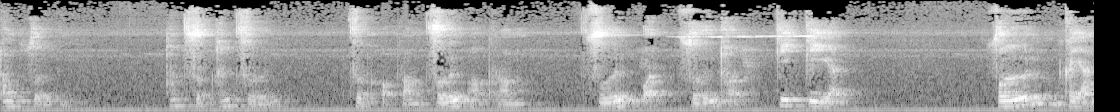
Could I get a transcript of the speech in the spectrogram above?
ต้องฝืน ทั้งฝึกทั้งฝืน ฝึกอบรมฝืนอบรมฝืนอดฝืนทนกี้เกียจ ฝืนขยัน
